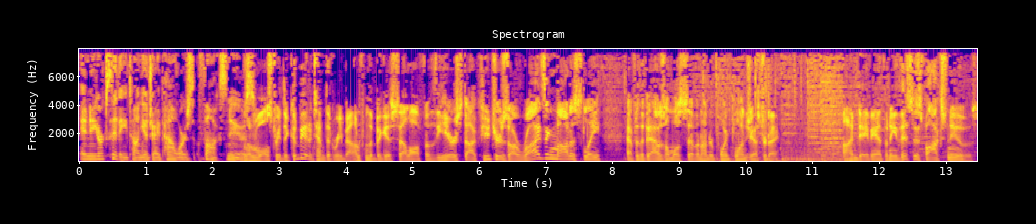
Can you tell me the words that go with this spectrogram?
In New York City, Tanya J. Powers, Fox News. On Wall Street, there could be an attempted rebound from the biggest sell-off of the year. Stock futures are rising modestly after the Dow's almost 700 point plunge yesterday. I'm Dave Anthony. This is Fox News.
